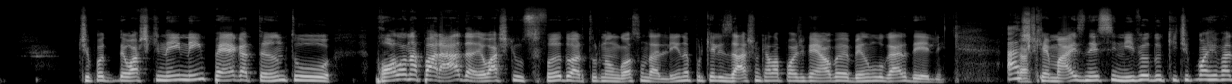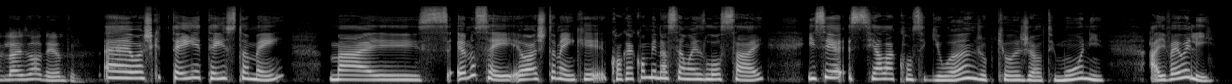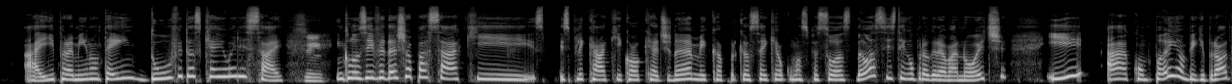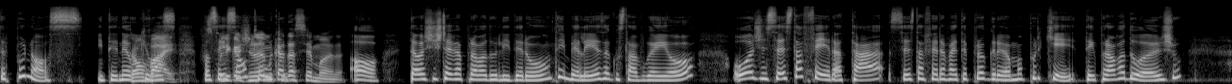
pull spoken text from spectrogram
Tipo, eu acho que nem, nem pega tanto. Rola na parada. Eu acho que os fãs do Arthur não gostam da Lina porque eles acham que ela pode ganhar o BBB no lugar dele. eu acho acho que... é mais nesse nível do que, tipo, uma rivalidade lá dentro. É, eu acho que tem, tem isso também. Mas eu não sei, eu acho também que qualquer combinação a Slo sai. E se, se ela conseguir o anjo, porque o anjo é autoimune, aí vai o Eli. Aí, pra mim, não tem dúvidas que aí o Eli sai. Sim. Inclusive, deixa eu passar aqui, explicar aqui qual que é a dinâmica, porque eu sei que algumas pessoas não assistem o programa à noite e acompanham o Big Brother por nós, entendeu? Então porque vai. vo- vocês Explica a dinâmica tudo. da semana. Ó, então a gente teve a prova do líder ontem, beleza? Gustavo ganhou. Hoje, sexta-feira, tá? Sexta-feira vai ter programa, porque tem prova do anjo.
